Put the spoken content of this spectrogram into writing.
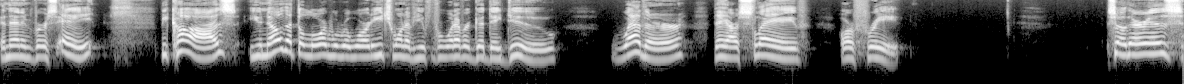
And then in verse 8, because you know that the Lord will reward each one of you for whatever good they do, whether they are slave or free. So there is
